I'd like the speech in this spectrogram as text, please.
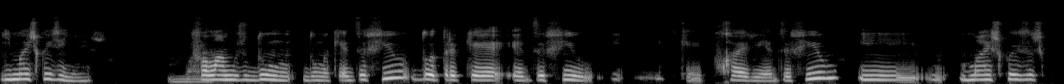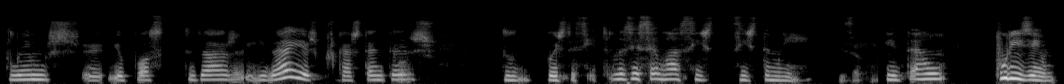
E mais coisinhas. mais- Falámos de, um, de uma que é desafio, de outra que é, é desafio, e- que é porreiro e é desafio, e mais coisas que te lembres, eh, eu posso te dar ideias, porque às tantas tu depois te assim, mas eu sei lá se isto, se isto também é. Exatamente. Então, por exemplo,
